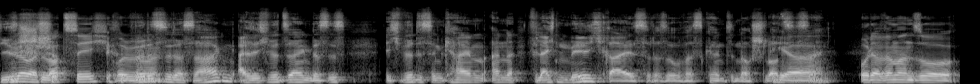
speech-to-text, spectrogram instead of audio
Die ist aber schlotzig. Oder Würdest du das sagen? Also ich würde sagen, das ist, ich würde es in keinem anderen, vielleicht ein Milchreis oder so, was könnte noch schlotzig ja. sein. Oder wenn man so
